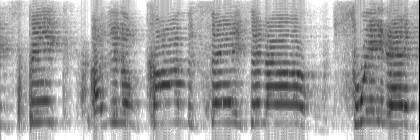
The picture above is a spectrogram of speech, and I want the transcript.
and speak a little conversational Swedish.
